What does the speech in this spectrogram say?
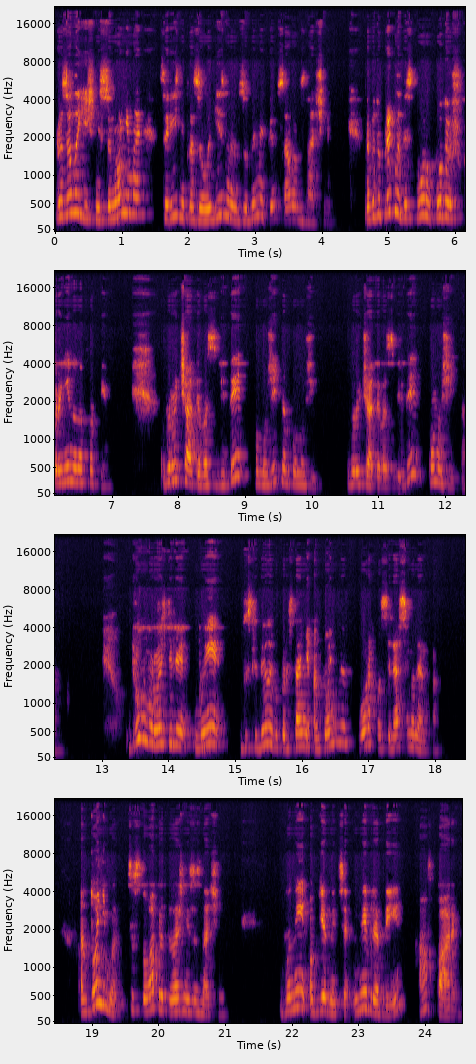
Фразеологічні синоніми це різні фразеологізми з одним і тим самим значенням. Наведу приклади з твору Подорож в країну навпаки. Виручати вас з біди, поможіть нам, поможіть. Виручати вас з біди, поможіть нам. У другому розділі ми дослідили використання антонімів в творах Василя Семененка. Антоніми це слова протилежні за значенням. Вони об'єднуються не в ряди, а в пари.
